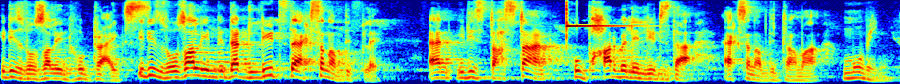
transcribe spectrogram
it is Rosalind who drives. It is Rosalind that leads the action of the play and it is Touchstone who verbally leads the action of the drama moving.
